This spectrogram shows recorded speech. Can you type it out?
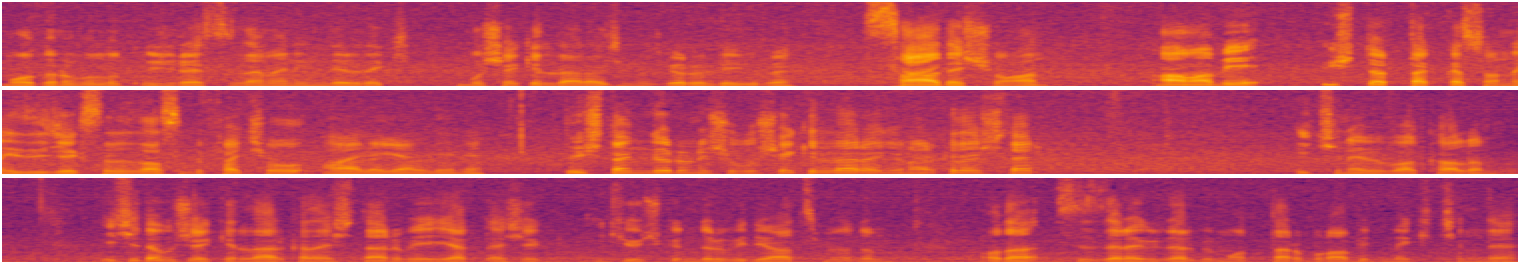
modunu bulduk ücretsiz hemen indirdik. Bu şekilde aracımız görüldüğü gibi. Sade şu an. Ama bir 3-4 dakika sonra izleyeceksiniz nasıl bir faça hale geldiğini. Dıştan görünüşü bu şekilde aracın arkadaşlar. İçine bir bakalım. İçi de bu şekilde arkadaşlar. Bir yaklaşık 2-3 gündür video atmıyordum. O da sizlere güzel bir modlar bulabilmek için de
